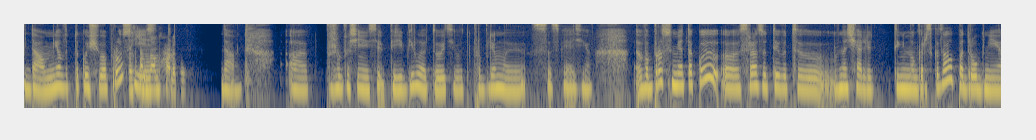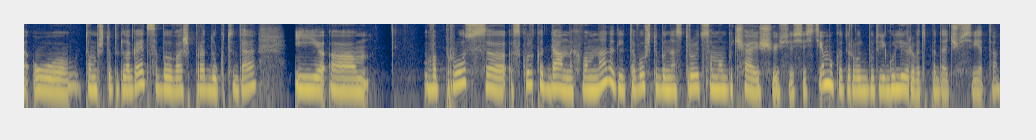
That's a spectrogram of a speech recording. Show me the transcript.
Да, у меня вот такой еще вопрос В есть. Hardware. Да. А, прошу прощения, если перебила, то эти вот проблемы со связью. Вопрос у меня такой. Э, сразу ты вот э, вначале ты немного рассказала подробнее о том, что предлагает собой ваш продукт, да, и вопрос, э, сколько данных вам надо для того, чтобы настроить самообучающуюся систему, которая вот будет регулировать подачу света?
